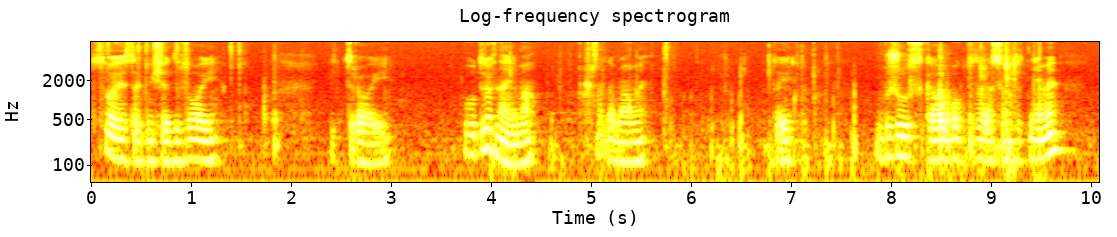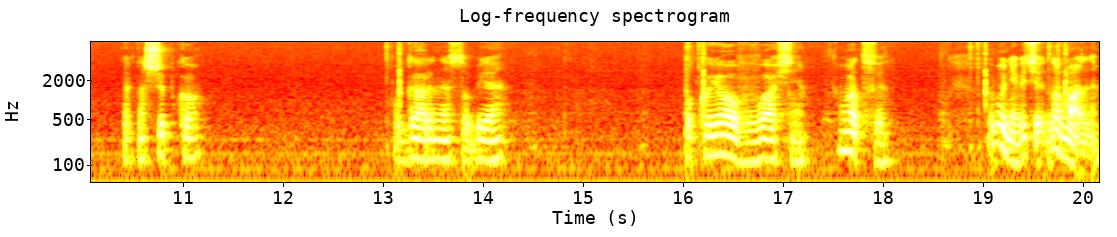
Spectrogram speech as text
Co jest, tak mi się dwoi i troi. U, drewna nie ma. No dobra, mamy. Tutaj brzuska obok, to zaraz ją zetniemy. Tak na szybko ogarnę sobie pokojowy, właśnie. Łatwy. No bo nie, wiecie, normalny.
